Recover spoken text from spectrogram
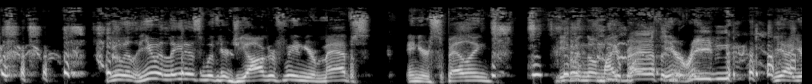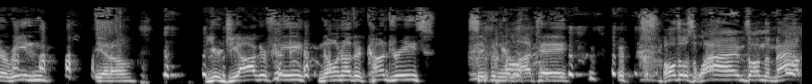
you, you elitists with your geography and your maps and your spelling, even though my your math and your reading. yeah, you're reading, you know, your geography, knowing other countries, sipping your latte. All those lines on the map.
